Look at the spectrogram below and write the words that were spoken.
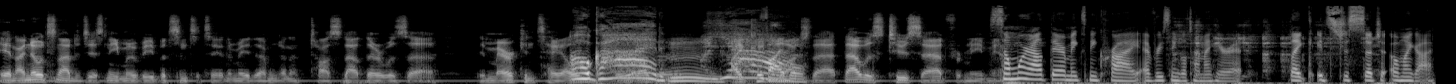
And I know it's not a Disney movie, but since it's animated, I'm gonna toss it out there. Was uh, the American Tail? Oh, God! Mm. Yeah. I couldn't Bible. watch that. That was too sad for me, man. Somewhere out there makes me cry every single time I hear it. Like it's just such a oh my god.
